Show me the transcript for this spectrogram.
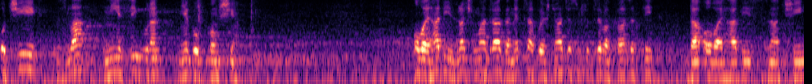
od čijeg zla nije siguran njegov komšija. Ovaj hadis, braću moja draga, ne treba pojašnjavati osim što treba kazati da ovaj hadis znači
